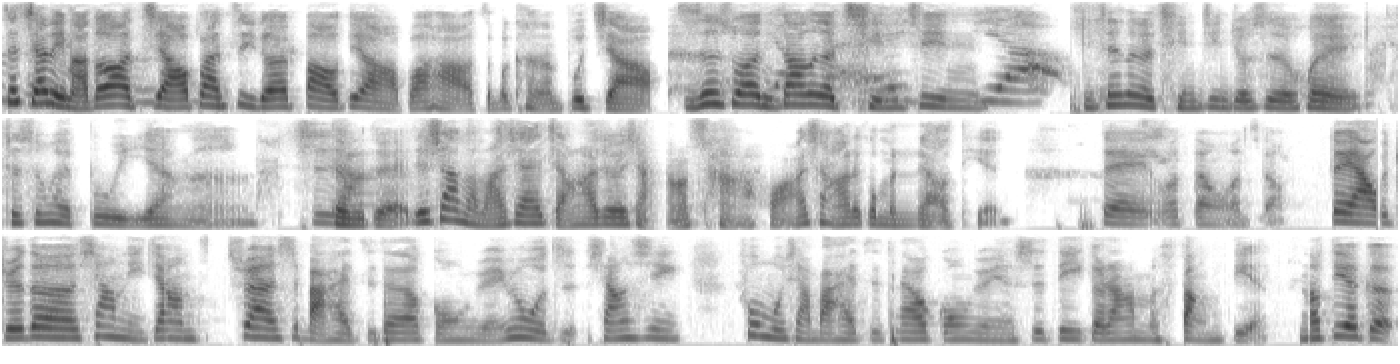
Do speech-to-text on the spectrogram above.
在家里嘛都要教，不然自己都会爆掉，好不好？怎么可能不教？只是说你到那个情境，你在那个情境就是会就是会不一样啊，是啊，对不对？就像妈妈现在讲话就会想要插话，她想要跟我们聊天。对，我懂，我懂。对啊，我觉得像你这样子，虽然是把孩子带到公园，因为我只相信父母想把孩子带到公园，也是第一个让他们放电，然后第二个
